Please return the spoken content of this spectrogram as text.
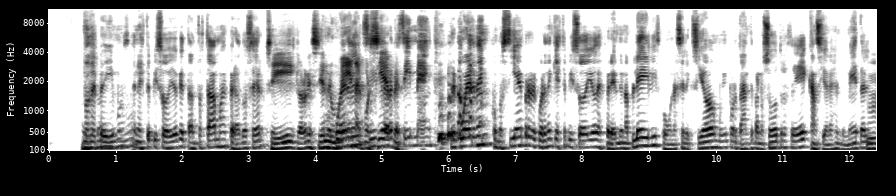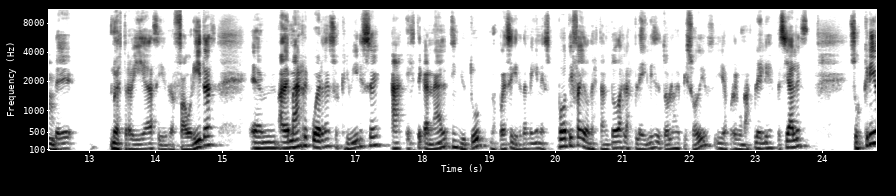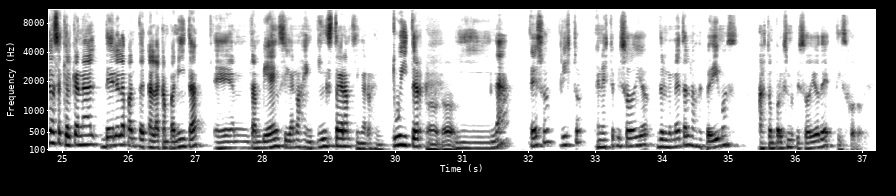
Nos despedimos en este episodio que tanto estábamos esperando hacer. Sí, claro que sí. Recuerden, por siempre. sí, recuerden, como siempre, recuerden que este episodio desprende una playlist con una selección muy importante para nosotros de canciones de nu metal mm. de nuestra vida, así las favoritas. Em, además, recuerden suscribirse a este canal en YouTube. Nos pueden seguir también en Spotify, donde están todas las playlists de todos los episodios y algunas playlists especiales. Suscríbanse aquí al canal, denle la a la campanita. Em, también síganos en Instagram, síganos en Twitter. Y nada, eso, listo. En este episodio del Nu Metal nos despedimos. Hasta un próximo episodio de Disco Doble.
